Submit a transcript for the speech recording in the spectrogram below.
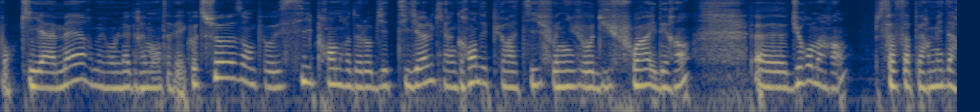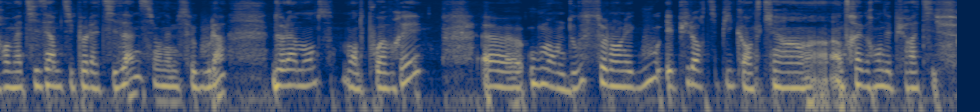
Bon, qui est amer, mais on l'agrémente avec autre chose. On peut aussi prendre de l'aubier de tilleul, qui est un grand dépuratif au niveau du foie et des reins, euh, du romarin. Ça, ça permet d'aromatiser un petit peu la tisane, si on aime ce goût-là. De la menthe, menthe poivrée, euh, ou menthe douce selon les goûts, et puis l'ortie piquante qui est un, un très grand dépuratif.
